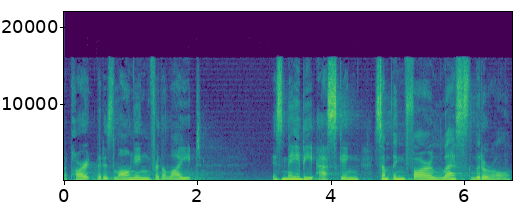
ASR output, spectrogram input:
a part that is longing for the light, is maybe asking something far less literal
